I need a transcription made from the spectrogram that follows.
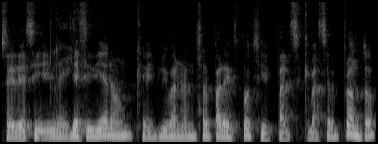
se decidieron que lo iban a lanzar para Xbox y parece que va a ser pronto.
